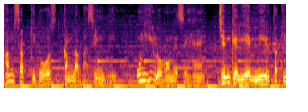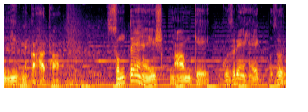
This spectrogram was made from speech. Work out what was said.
हम सब की दोस्त कमला भसीन भी उन्हीं लोगों में से हैं जिनके लिए मीर तकी मीर ने कहा था, सुनते हैं इश्क नाम के, गुजरे हैं एक बुज़ुर्ग।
